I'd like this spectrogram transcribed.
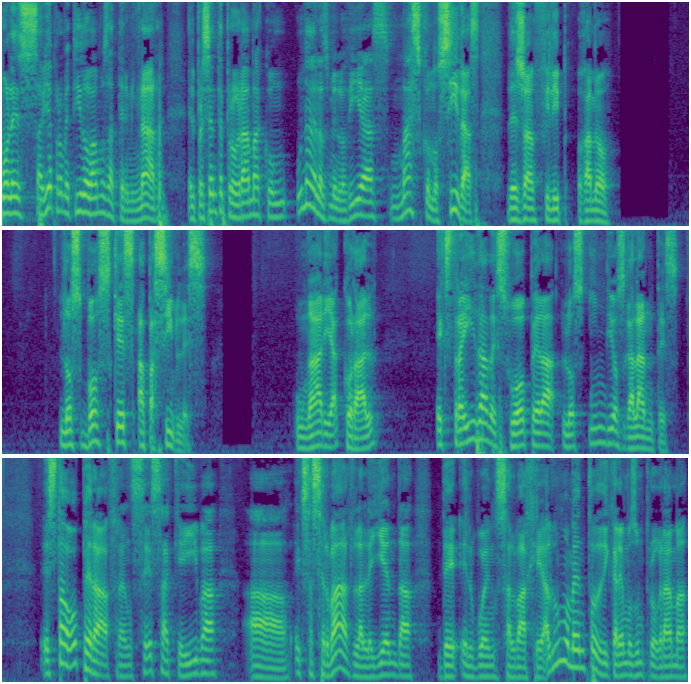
Como les había prometido, vamos a terminar el presente programa con una de las melodías más conocidas de Jean-Philippe Rameau. Los bosques apacibles, un aria coral extraída de su ópera Los indios galantes. Esta ópera francesa que iba a exacerbar la leyenda de El buen salvaje. Algún momento dedicaremos un programa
